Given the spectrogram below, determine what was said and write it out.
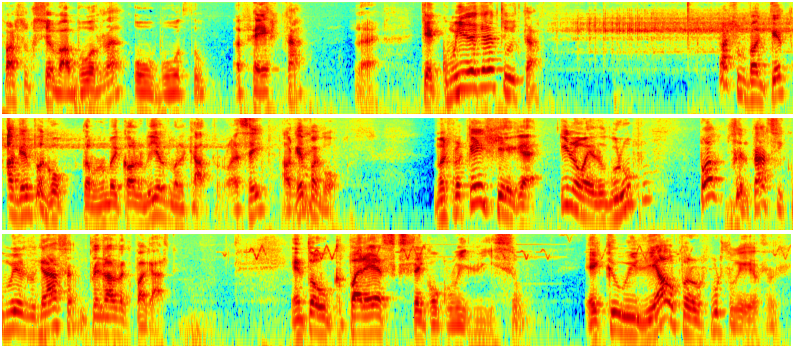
faz o que se chama a boda, ou o boto, a festa, né? que é comida gratuita. Faz um banquete, alguém pagou. Estamos numa economia de mercado, não é assim? Alguém pagou. Mas para quem chega e não é do grupo, pode sentar-se e comer de graça, não tem nada que pagar. Então, o que parece que se tem concluído disso é que o ideal para os portugueses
